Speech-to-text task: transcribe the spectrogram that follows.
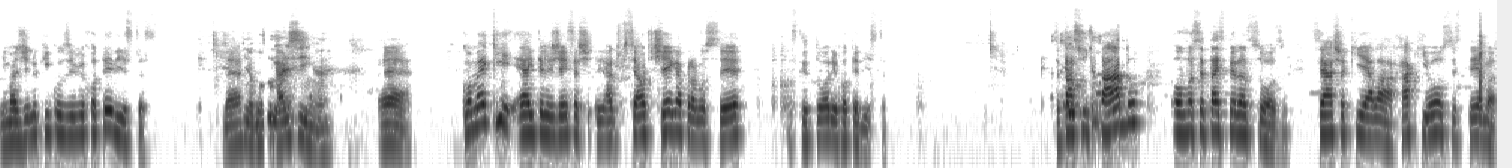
imagino que inclusive roteiristas. Né? Em alguns lugares, sim. É. é. Como é que a inteligência artificial chega para você, escritor e roteirista? Você está assustado ou você está esperançoso? Você acha que ela hackeou o sistema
